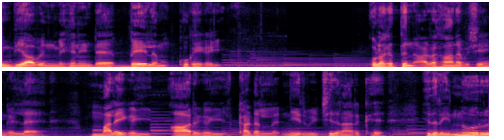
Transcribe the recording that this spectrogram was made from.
இந்தியாவின் மிக நீண்ட பேலம் குகைகள். உலகத்தின் அழகான விஷயங்களில் மலைகள் ஆறுகள் கடல் நீர்வீழ்ச்சி இதெல்லாம் இருக்குது இதில் இன்னொரு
